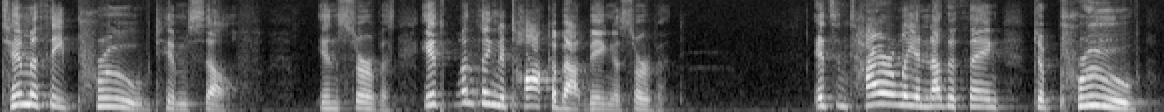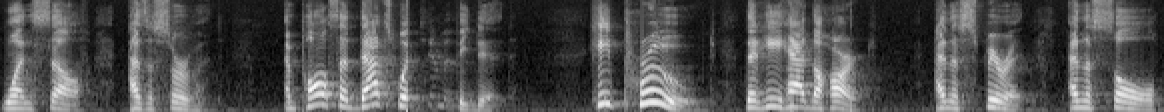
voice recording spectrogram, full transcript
Timothy proved himself in service. It's one thing to talk about being a servant, it's entirely another thing to prove oneself as a servant. And Paul said that's what Timothy did. He proved that he had the heart and the spirit and the soul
